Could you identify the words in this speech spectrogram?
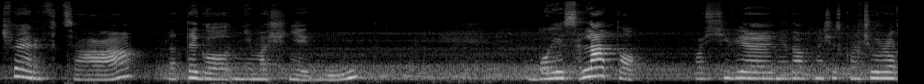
czerwca. Dlatego nie ma śniegu. Bo jest lato. Właściwie niedawno się skończył rok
